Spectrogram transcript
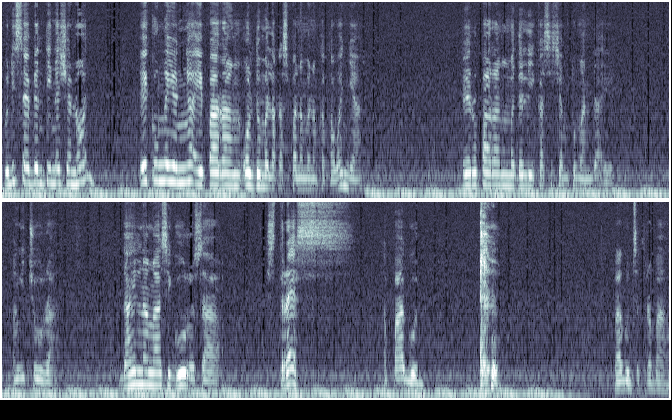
O di 70 na siya noon. Eh kung ngayon nga eh parang although malakas pa naman ang katawan niya, pero parang madali kasi siyang tumanda eh. Ang itsura. Dahil na nga siguro sa stress, kapagod. Pagod sa trabaho.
